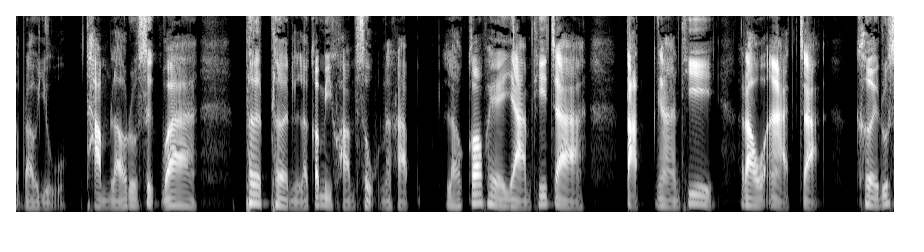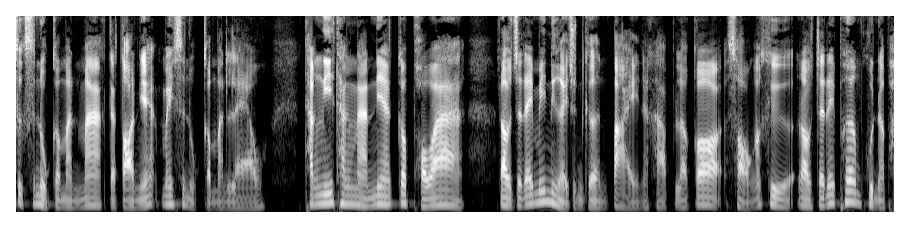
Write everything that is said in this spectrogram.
กับเราอยู่ทำแล้วรู้สึกว่าเพลิดเพลินแล้วก็มีความสุขนะครับ แล้วก็พยายามที่จะตัดงานที่เราอาจจะเคยรู้สึกสนุกกับมันมาก แต่ตอนนี้ไม่สนุกกับมันแล้ว ทั้งนี้ทั้งนั้นเนี่ยก็เพราะว่าเราจะได้ไม่เหนื่อยจนเกินไปนะครับ แล้วก็ 2 ก็คือเราจะได้เพิ่มคุณภ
